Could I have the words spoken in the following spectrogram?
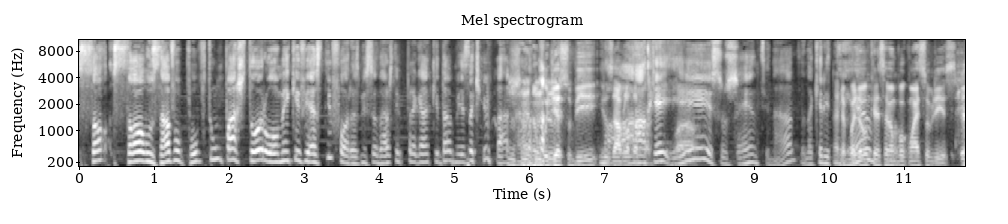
só, só usava o púlpito um pastor homem que viesse de fora. As missionárias têm que pregar aqui da mesa aqui embaixo. Não podia subir e usar a Ah, plataforma. que isso, gente, nada. Naquele Mas tempo. Depois eu queria saber um pouco mais sobre isso.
